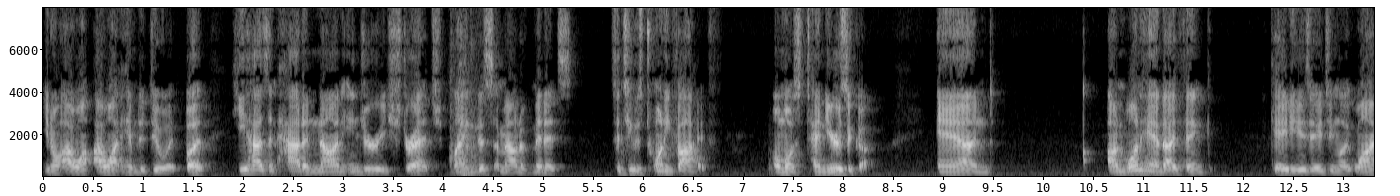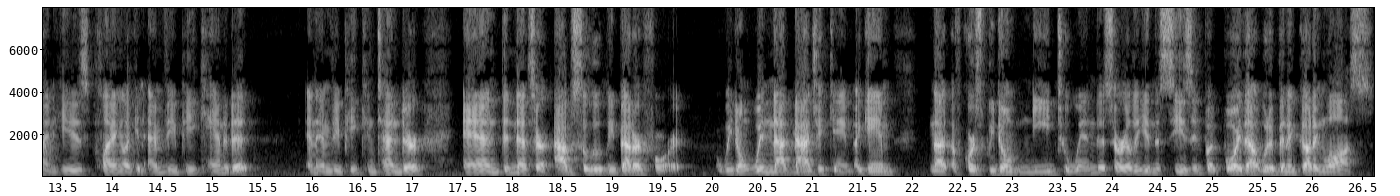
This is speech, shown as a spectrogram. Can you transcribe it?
you know I want I want him to do it. But he hasn't had a non-injury stretch playing this amount of minutes since he was 25, almost 10 years ago. And on one hand, I think KD is aging like wine. He is playing like an MVP candidate, an MVP contender, and the Nets are absolutely better for it. We don't win that magic game. A game not of course we don't need to win this early in the season, but boy, that would have been a gutting loss.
